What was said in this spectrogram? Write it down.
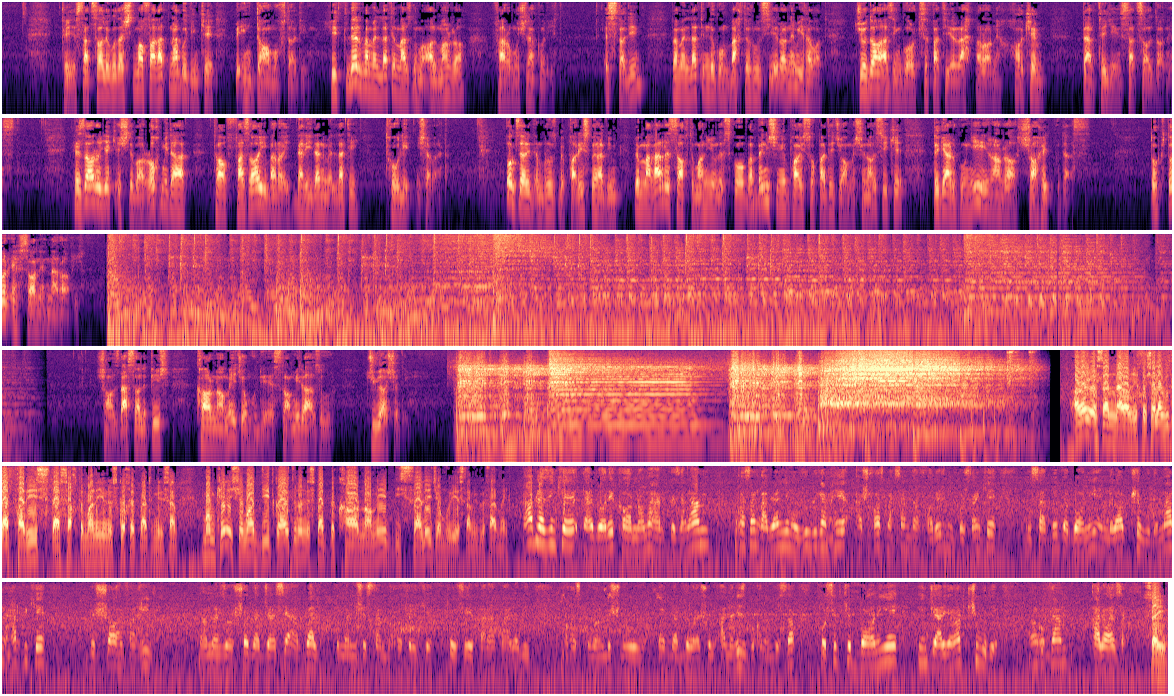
طی صد سال گذشته ما فقط نبودیم که به این دام افتادیم. هیتلر و ملت مظلوم آلمان را فراموش نکنید. استالین و ملت نگونبخت روسیه را نمی‌توان جدا از این گرگ صفتی رهبران حاکم در طی این صد سال دانست. هزار و یک اشتباه رخ می‌دهد تا فضایی برای دریدن ملتی تولید می شود بگذارید امروز به پاریس برویم به مقر ساختمان یونسکو و بنشینیم پای صحبت جامعه شناسی که دگرگونی ایران را شاهد بوده است. دکتر احسان نراقی 16 سال پیش کارنامه جمهوری اسلامی را از او جویا شدیم. آقای احسان نواقی خوشحالم که در پاریس در ساختمان یونسکو خدمت می‌رسم. ممکنه شما دیدگاهتون رو نسبت به کارنامه 20 ساله جمهوری اسلامی بفرمایید؟ قبل از اینکه درباره کارنامه حرف بزنم می‌خواستم قبلا یه موضوع بگم. هی اشخاص مثلا در خارج می‌پرسن که مسبب و بانی انقلاب که بوده. من حرفی که به شاه فقید محمد شد در جلسه اول که من نشستم به خاطر که توصیه فرح پهلوی می‌خواست به من بشنو و در دورشون انالیز بکنم. بسا پرسید که بانی این جریانات کی بوده؟ من گفتم علا صحیح.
